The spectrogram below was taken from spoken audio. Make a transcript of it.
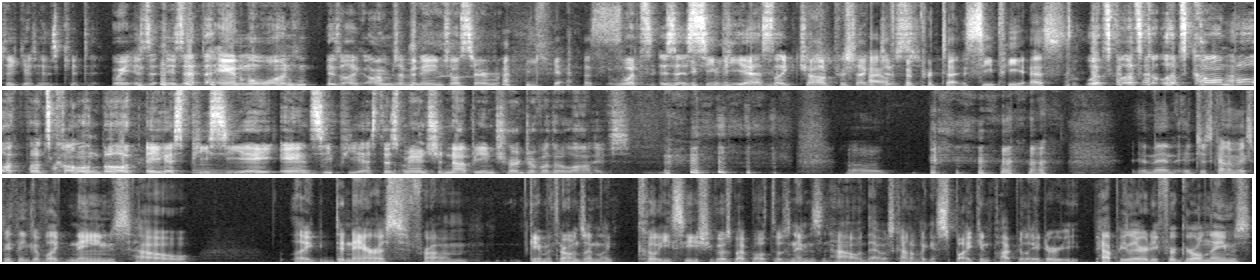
to get his kid. To, wait, is is that the animal one? Is it like Arms of an Angel ceremony? yes. What's is it CPS like Child Protective? Childhood protect CPS. Let's let's let's call them both. Let's call them both ASPCA uh. and CPS. This man should not be in charge of other lives. Oh. and then it just kind of makes me think of like names how like Daenerys from Game of Thrones and like Khaleesi, she goes by both those names, and how that was kind of like a spike in popularity popularity for girl names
